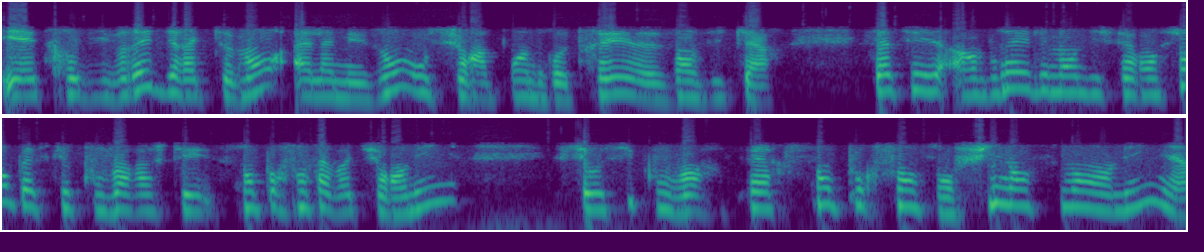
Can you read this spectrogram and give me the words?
et être livré directement à la maison ou sur un point de retrait euh, Zanzicar. Ça, c'est un vrai élément différenciant parce que pouvoir acheter 100% sa voiture en ligne, c'est aussi pouvoir faire 100% son financement en ligne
